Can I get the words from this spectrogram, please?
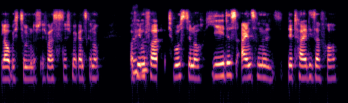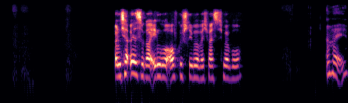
Glaube ich zumindest. Ich weiß es nicht mehr ganz genau. Auf Mhm. jeden Fall, ich wusste noch jedes einzelne Detail dieser Frau. Und ich habe mir das sogar irgendwo aufgeschrieben, aber ich weiß nicht mehr wo. Hey.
